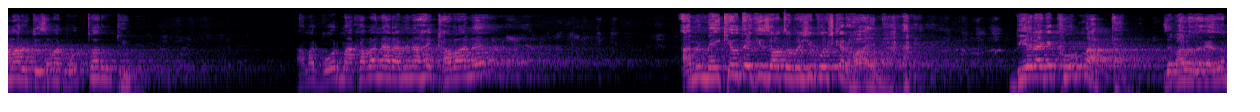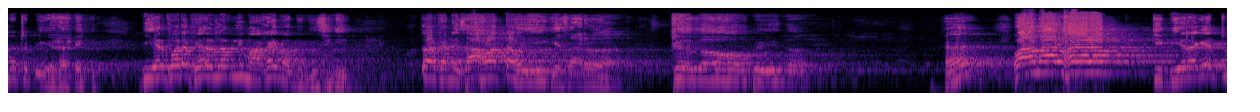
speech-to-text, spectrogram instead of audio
আমার উঠেছে, আমার বোর তো আর উঠিব আমার বোর মাখাবা না, আর আমি না হয় খাবা না? আমি মেয়েকেও দেখি যত বেশি পরিষ্কার হয় না। বিয়ের আগে খুব মাখতাম যে ভালো জায়গায় যেন একটা বিয়ে হয়। বিয়ের পরে ফেয়ার লাভলি মাখাই বাদ দিয়েছি দরকার নেই, যা হওয়ার তা হয়েই গেছে, আর খেলা হবে না। হ্যাঁ? আমার ভাইয়ারা, কি বিয়ের আগে একটু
